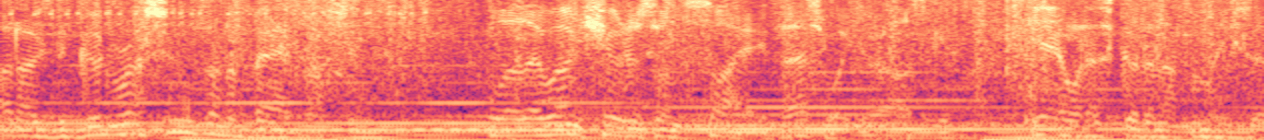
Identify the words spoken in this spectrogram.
Are those the good Russians or the bad Russians? Well, they won't shoot us on sight, if that's what you're asking. Yeah, well, that's good enough for me, sir.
